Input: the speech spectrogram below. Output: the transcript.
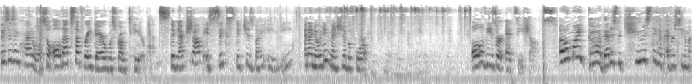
This is incredible. So all that stuff right there was from Tater Pets. The next shop is Sick Stitches by Amy. And I know I didn't mention it before. All of these are Etsy shops. Oh my god, that is the cutest thing I've ever seen in my...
